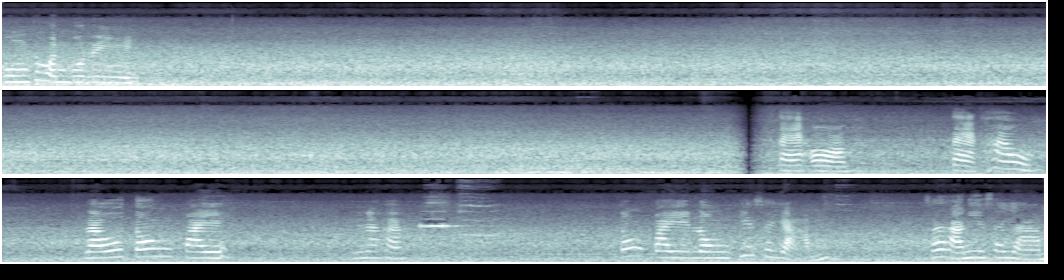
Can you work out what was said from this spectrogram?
กรุงธนบุรี ออก แต่เข้า แล้วต้องไปนี่นะคะ ต้องไปลงที่สยาม สถานีสยาม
